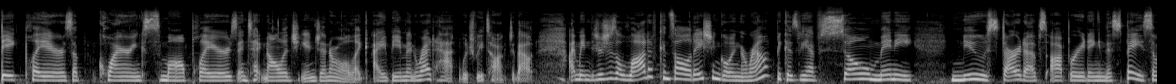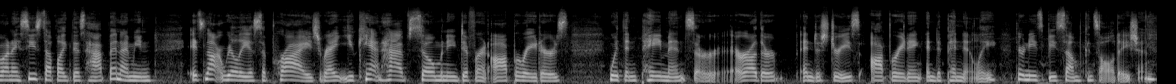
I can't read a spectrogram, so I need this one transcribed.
big players acquiring small players and technology in general, like IBM and Red Hat, which we talked about. I mean, there's just a lot of consolidation going around because we have so many new startups operating in the space. So when I see stuff like this happen, I mean, it's not really a surprise, right? You can't have so many different operators within payments or, or other industries operating independently. There needs to be some consolidation.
